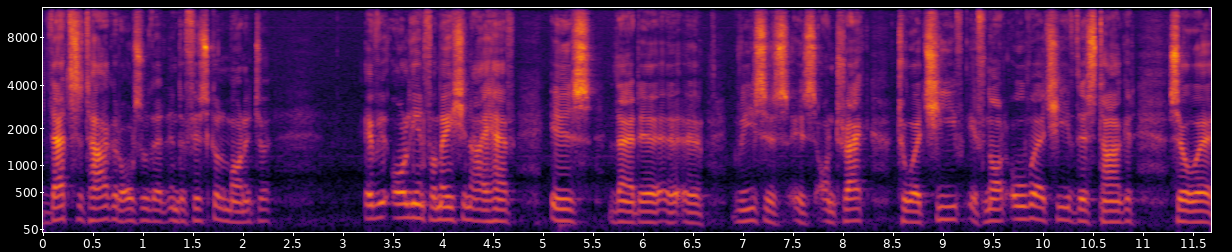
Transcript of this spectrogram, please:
That's the target also that in the fiscal monitor. Every, all the information I have is that uh, uh, uh, Greece is, is on track to achieve, if not overachieve, this target. So uh,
